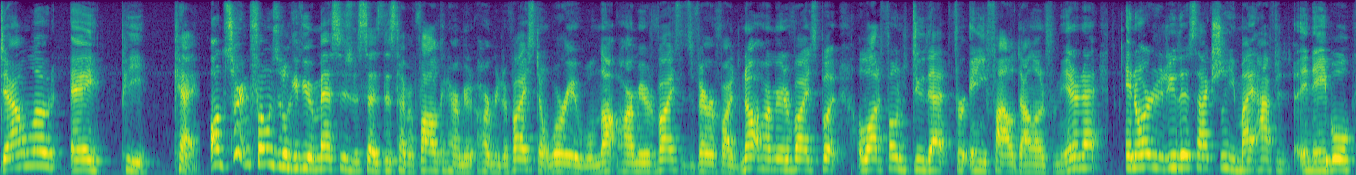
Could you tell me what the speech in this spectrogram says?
Download APK. Okay. On certain phones, it'll give you a message that says this type of file can harm your, harm your device. Don't worry, it will not harm your device. It's verified to not harm your device, but a lot of phones do that for any file downloaded from the internet. In order to do this, actually, you might have to enable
